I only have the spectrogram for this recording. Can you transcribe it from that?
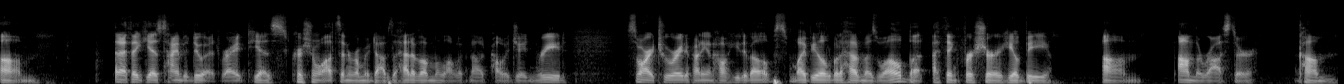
Um, and I think he has time to do it, right? He has Christian Watson and Romeo Doubs ahead of him, along with now probably Jayden Reed. Samori Toure, depending on how he develops, might be a little bit ahead of him as well. But I think for sure he'll be um, on the roster come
